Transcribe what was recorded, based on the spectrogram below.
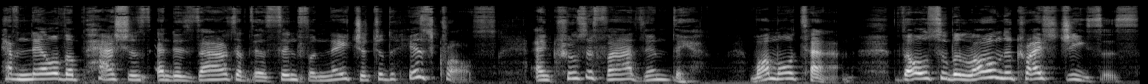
have nailed the passions and desires of their sinful nature to his cross and crucified them there. One more time. Those who belong to Christ Jesus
